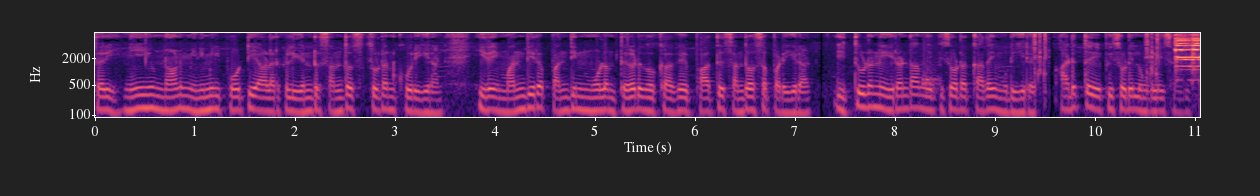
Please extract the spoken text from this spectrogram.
சரி நீயும் நானும் இனிமேல் போட்டியாளர்கள் என்று சந்தோஷத்துடன் கூறுகிறான். இதை மந்திர பந்தின் மூலம் தேடு ஹொக்காக பார்த்து சந்தோஷப்படுகிறார். இத்துடன் இரண்டாம் எபிசோட கதை முடிகிறது. அடுத்த எபிசோடில் உங்களை சந்திப்போம்.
